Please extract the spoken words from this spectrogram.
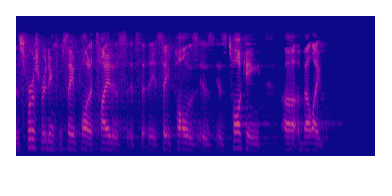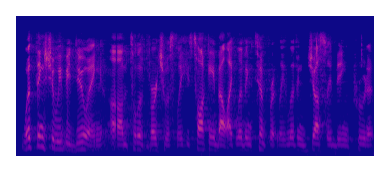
This first reading from St. Paul to Titus, St. Paul is, is, is talking uh, about like what things should we be doing um, to live virtuously? He's talking about like living temperately, living justly, being prudent,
